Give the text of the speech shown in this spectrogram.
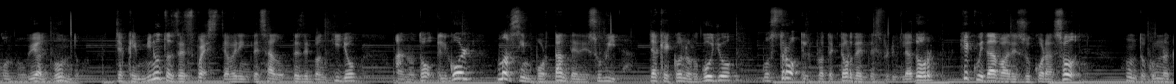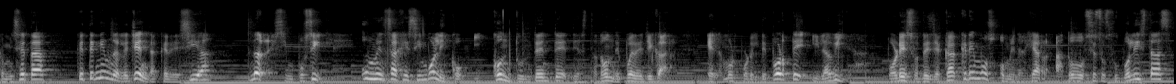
conmovió al mundo, ya que minutos después de haber ingresado desde el banquillo, anotó el gol más importante de su vida, ya que con orgullo mostró el protector del desfibrilador que cuidaba de su corazón, junto con una camiseta que tenía una leyenda que decía, nada es imposible un mensaje simbólico y contundente de hasta dónde puede llegar el amor por el deporte y la vida. Por eso desde acá queremos homenajear a todos estos futbolistas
